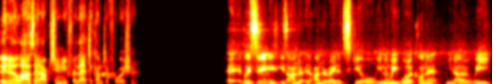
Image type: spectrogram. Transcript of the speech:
then it allows that opportunity for that to come to fruition. Listening is, is under an underrated skill. You know, we work on it. You know, we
